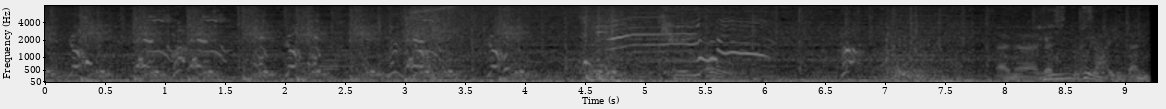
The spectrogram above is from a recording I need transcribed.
KO. أنا لست سعيدا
